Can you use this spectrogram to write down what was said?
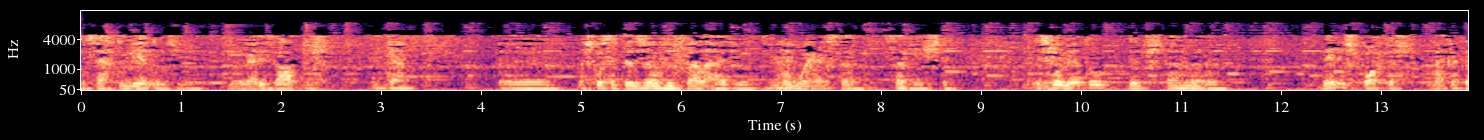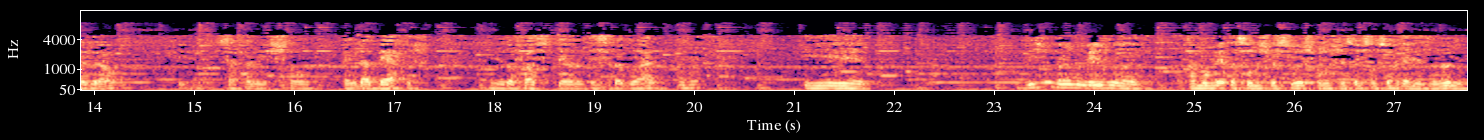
um certo medo de, de lugares altos. Então, Uh, mas com certeza já ouviu falar de como é essa, essa vista. Nesse momento eu devo estar na, bem nas portas da catedral, que certamente estão ainda abertas, devido ao fato de ter anoitecido agora. E vislumbrando mesmo a, a movimentação das pessoas, como as pessoas estão se organizando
